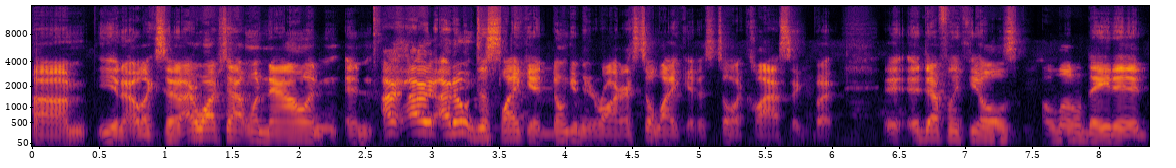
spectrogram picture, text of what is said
Um, you know, like I said, I watch that one now, and and I, I, I don't dislike it. Don't get me wrong, I still like it. It's still a classic, but it, it definitely feels a little dated,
